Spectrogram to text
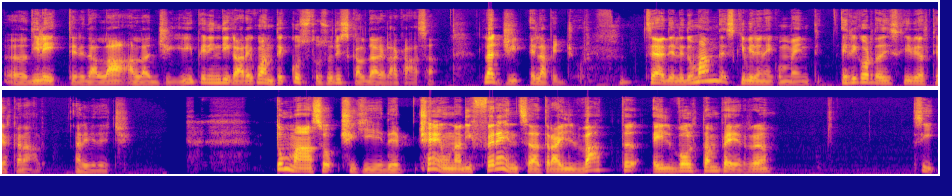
eh, di lettere dalla A alla G per indicare quanto è costoso riscaldare la casa. La G è la peggiore. Se hai delle domande, scrivile nei commenti e ricorda di iscriverti al canale. Arrivederci. Tommaso ci chiede: c'è una differenza tra il watt e il volt ampere? Sì,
